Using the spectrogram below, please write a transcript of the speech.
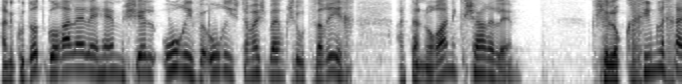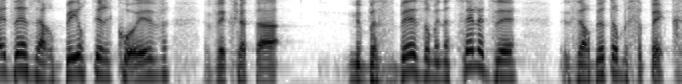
הנקודות גורל האלה הם של אורי, ואורי ישתמש בהם כשהוא צריך. אתה נורא נקשר אליהם. כשלוקחים לך את זה, זה הרבה יותר כואב, וכשאתה מבזבז או מנצל את זה, זה הרבה יותר מספק.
